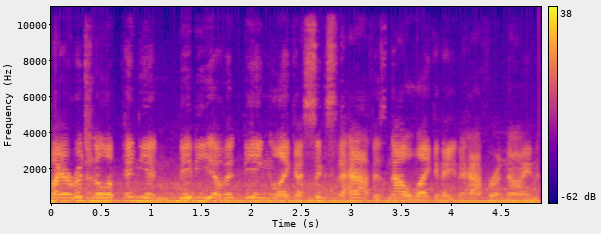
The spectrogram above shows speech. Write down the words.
my original opinion, maybe of it being like a six and a half, is now like an eight and a half or a nine.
